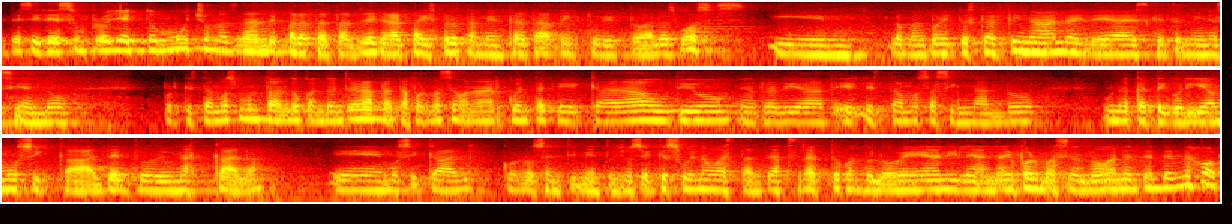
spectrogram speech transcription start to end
Es decir, es un proyecto mucho más grande para tratar de llegar al país, pero también tratar de incluir todas las voces. Y lo más bonito es que al final la idea es que termine siendo, porque estamos montando, cuando entren a la plataforma se van a dar cuenta que cada audio en realidad eh, le estamos asignando una categoría musical dentro de una escala eh, musical con los sentimientos. Yo sé que suena bastante abstracto cuando lo vean y lean la información, no van a entender mejor,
